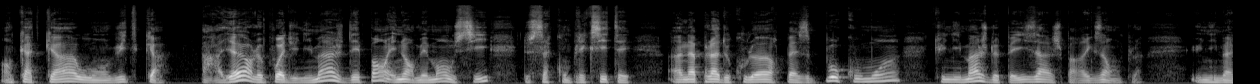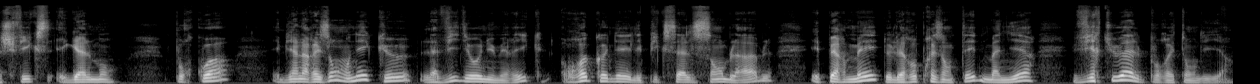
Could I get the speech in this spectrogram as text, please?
en 4K ou en 8K. Par ailleurs, le poids d'une image dépend énormément aussi de sa complexité. Un aplat de couleurs pèse beaucoup moins qu'une image de paysage, par exemple. Une image fixe également. Pourquoi? Eh bien, la raison en est que la vidéo numérique reconnaît les pixels semblables et permet de les représenter de manière virtuelle, pourrait-on dire.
